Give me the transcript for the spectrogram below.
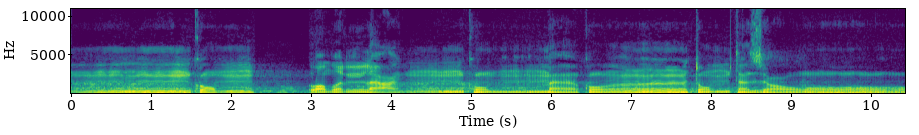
وضل عنكم ما كنتم تزعمون.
